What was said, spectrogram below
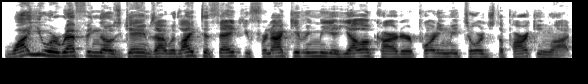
While you were refing those games, I would like to thank you for not giving me a yellow card or pointing me towards the parking lot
